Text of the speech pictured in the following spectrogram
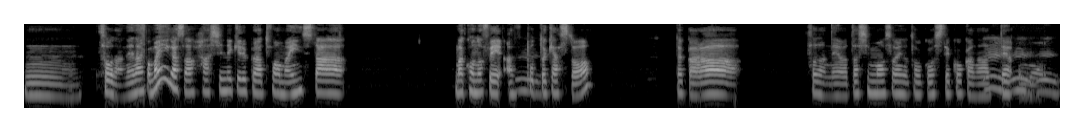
うん、そうだね。なんかマイがさ、発信できるプラットフォームはインスタ、まあこのフェイ、あうんポッドキャスト？だから、そうだね。私もそういうの投稿していこうかなって思う。うんうんうん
